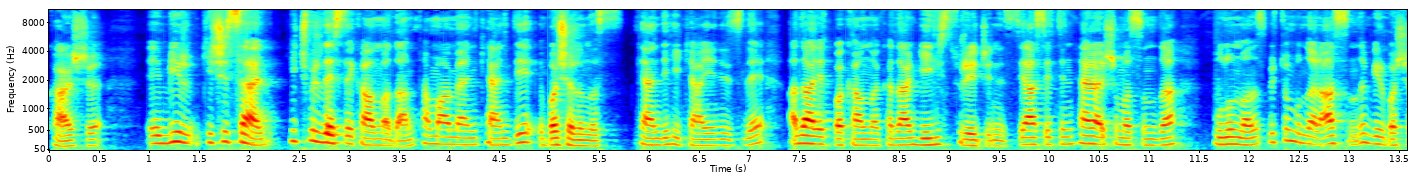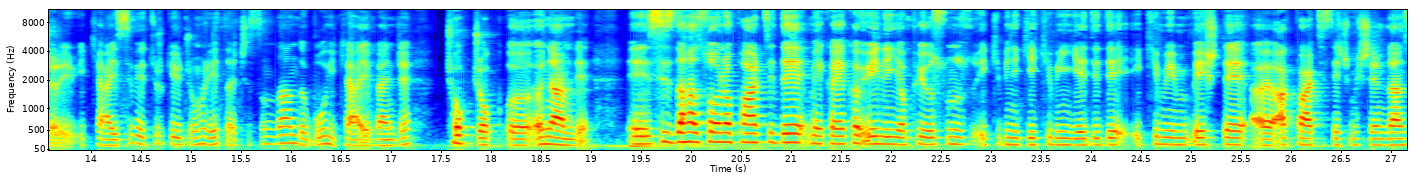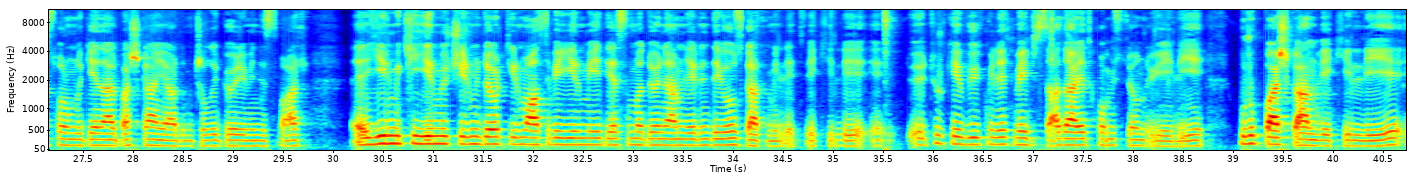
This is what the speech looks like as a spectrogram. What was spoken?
karşı bir kişisel hiçbir destek almadan tamamen kendi başarınız, kendi hikayenizle Adalet Bakanlığı'na kadar geliş süreciniz, siyasetin her aşamasında bulunmanız bütün bunlar aslında bir başarı hikayesi ve Türkiye Cumhuriyeti açısından da bu hikaye bence çok çok e, önemli. E, siz daha sonra partide MKYK üyeliği yapıyorsunuz. 2002-2007'de, 2005'te e, AK Parti seçmişlerinden sorumlu genel başkan yardımcılığı göreviniz var. 22, 23, 24, 26 ve 27 yasama dönemlerinde Yozgat Milletvekili, e, Türkiye Büyük Millet Meclisi Adalet Komisyonu üyeliği, Grup Başkan Vekilliği,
